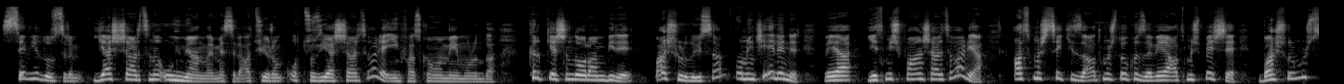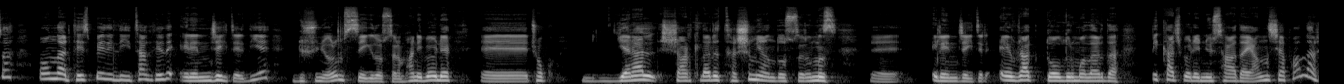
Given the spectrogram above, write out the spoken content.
Sevgili dostlarım yaş şartına uymayanlar mesela atıyorum 30 yaş şartı var ya infaz kurma memurunda. 40 yaşında olan biri başvurduysa onunki elenir. Veya 70 puan şartı var ya 68'e 69'a veya 65'e başvurmuşsa onlar tespit edildiği takdirde elenecektir diye düşünüyorum sevgili dostlarım. Hani böyle e, çok genel şartları taşımayan dostlarımız e, elenecektir. Evrak doldurmalarda birkaç böyle nüshada yanlış yapanlar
